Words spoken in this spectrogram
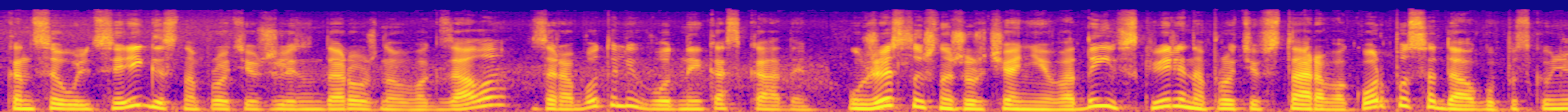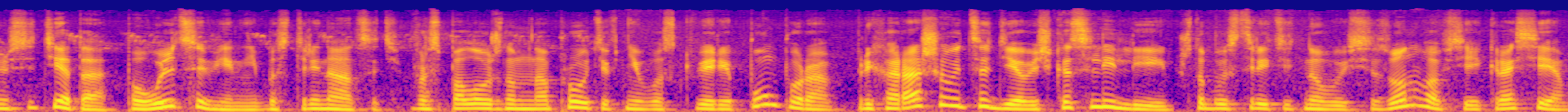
В конце улицы Ригас, напротив железнодорожного вокзала, заработали водные каскады. Уже слышно журчание воды и в сквере напротив старого корпуса Даугупилского университета по улице Веннибас 13. В расположенном напротив него сквере Пумпура прихорашивается девочка с лилией, чтобы встретить новый сезон во всей красе.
